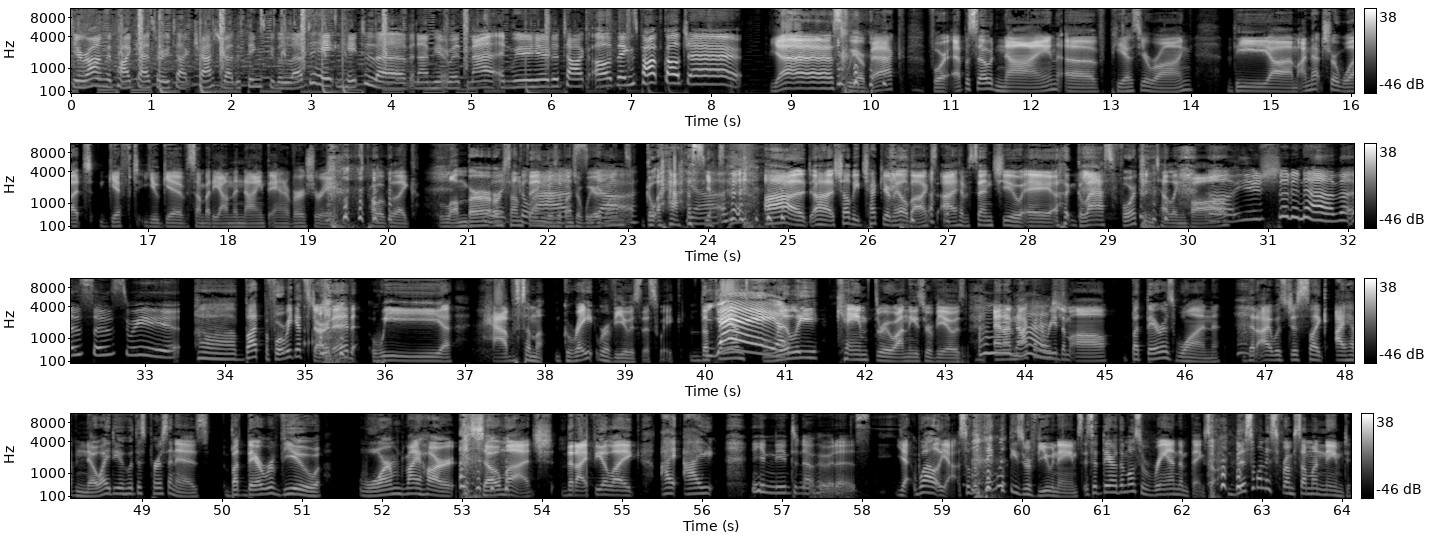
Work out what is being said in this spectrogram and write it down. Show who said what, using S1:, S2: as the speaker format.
S1: You're Wrong, the podcast where we talk trash about the things people love to hate and hate to love. And I'm here with Matt, and we're here to talk all things pop culture.
S2: Yes, we are back for episode nine of P.S. You're Wrong. The um, I'm not sure what gift you give somebody on the ninth anniversary. It's probably like lumber or
S1: Like
S2: something. There's a bunch of weird
S1: yeah.
S2: ones. Glass,
S1: Yeah.
S2: yes. Ah, uh, Shelby, check your mailbox. I have sent you a, glass fortune telling
S1: Oh,
S2: ball.
S1: you shouldn't have. That is so sweet.
S2: Uh, but before we get started, we have some great reviews this week. The
S1: Yay!
S2: fans really came through on these reviews,
S1: Oh
S2: and I'm not going to read them all, but there is one that I was just like, I have no idea who this person is, but their review warmed my heart so much that I feel like I I
S1: You need to know who it is.
S2: yeah, well, yeah. So the thing with these review names is that they're the most random things. So this one is from someone named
